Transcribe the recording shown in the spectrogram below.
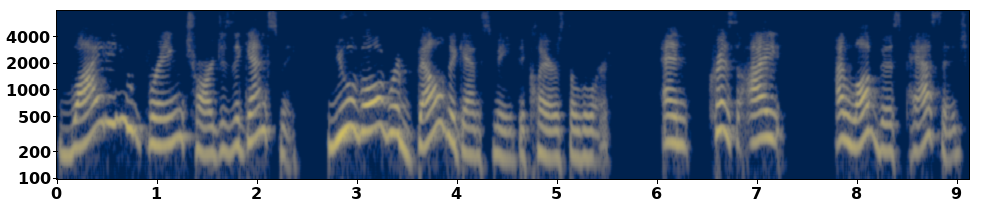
Why do you bring charges against me? You have all rebelled against me, declares the Lord. And Chris, I I love this passage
